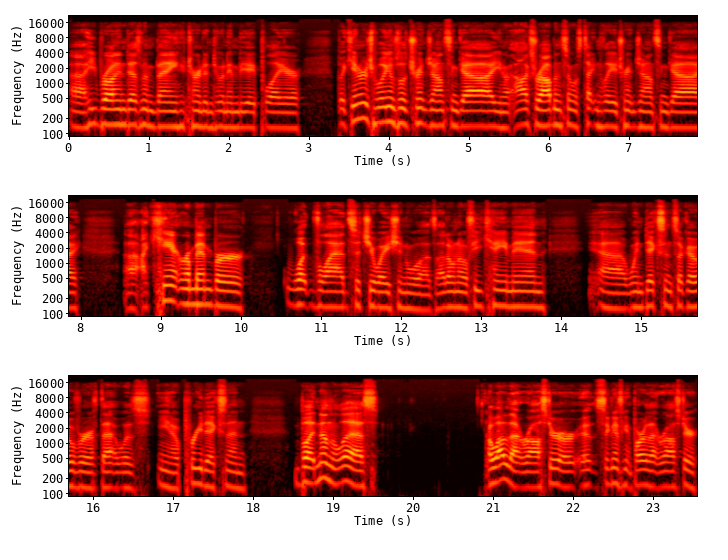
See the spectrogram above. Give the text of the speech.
Uh, he brought in Desmond Bane, who turned into an NBA player. But Kenrich Williams was a Trent Johnson guy. You know, Alex Robinson was technically a Trent Johnson guy. Uh, I can't remember what Vlad's situation was. I don't know if he came in uh, when Dixon took over, if that was, you know, pre Dixon. But nonetheless, a lot of that roster, or a significant part of that roster,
